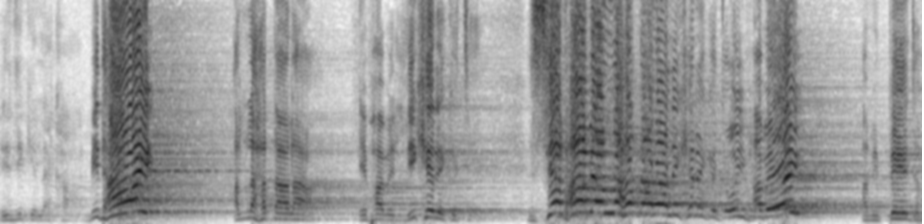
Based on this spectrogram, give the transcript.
রিজিকে লেখা। বিধায় আল্লাহ তাআলা এভাবে লিখে রেখেছে। যেভাবে আল্লাহ তাআলা লিখে রেখেছে, ওইভাবেই আমি পেয়ে যাব।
